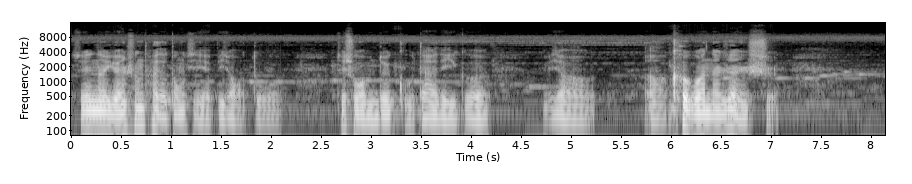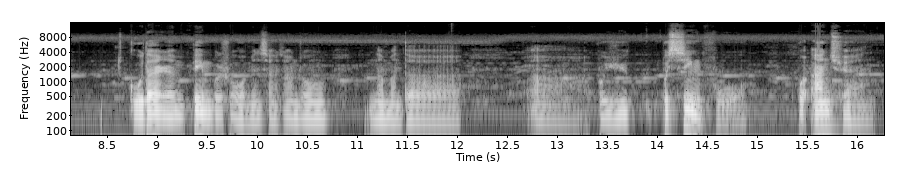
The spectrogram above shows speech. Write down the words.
所以呢，原生态的东西也比较多，这是我们对古代的一个比较呃客观的认识。古代人并不是我们想象中那么的啊不愉不幸福不安全。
